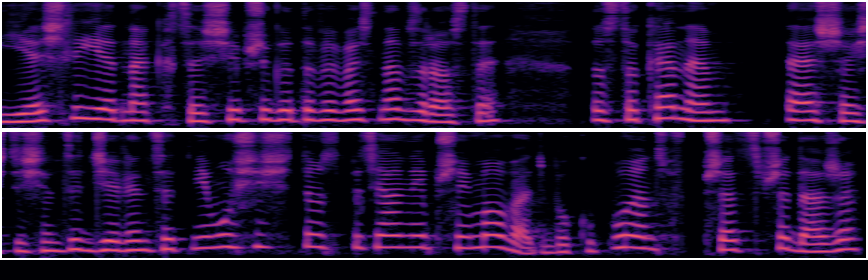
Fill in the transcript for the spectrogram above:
Jeśli jednak chcesz się przygotowywać na wzrosty, to z tokenem T6900 nie musisz się tym specjalnie przejmować, bo kupując w przedsprzedaży,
